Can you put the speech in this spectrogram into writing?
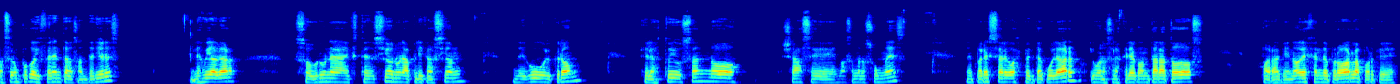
va a ser un poco diferente a los anteriores. Les voy a hablar sobre una extensión, una aplicación de Google Chrome que la estoy usando ya hace más o menos un mes. Me parece algo espectacular y bueno, se las quería contar a todos para que no dejen de probarla porque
